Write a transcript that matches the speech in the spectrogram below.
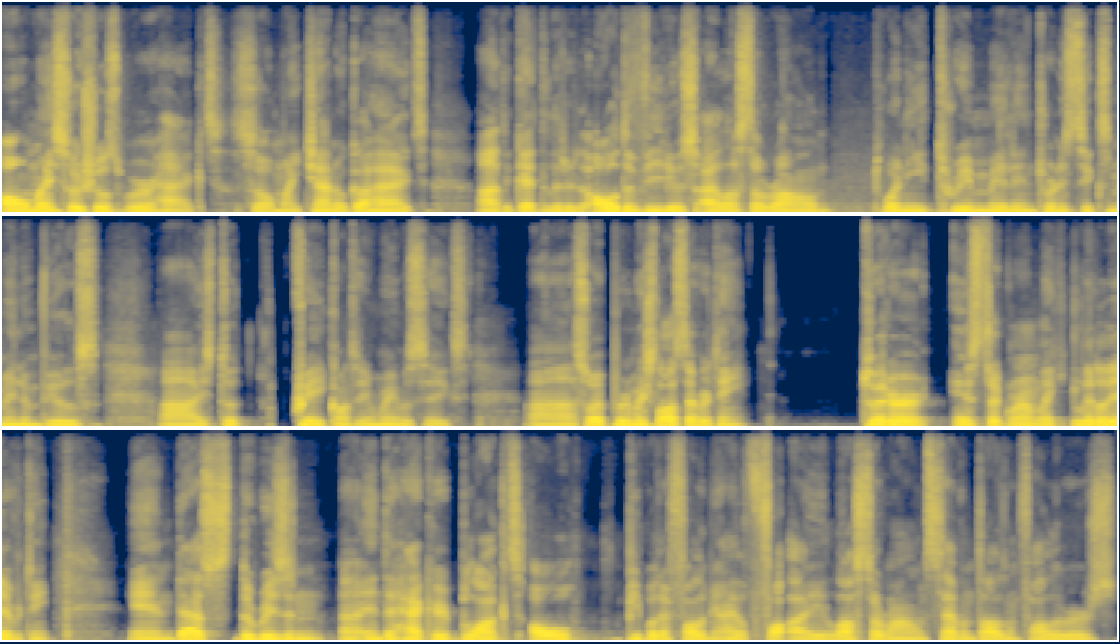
all my socials were hacked. So my channel got hacked. Uh, guy deleted all the videos. I lost around 23 million, 26 million views. Uh, I used to create content in Rainbow Six. Uh, so I pretty much lost everything. Twitter, Instagram, like literally everything. And that's the reason. Uh, and the hacker blocked all people that follow me. I, fo- I lost around 7,000 followers.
